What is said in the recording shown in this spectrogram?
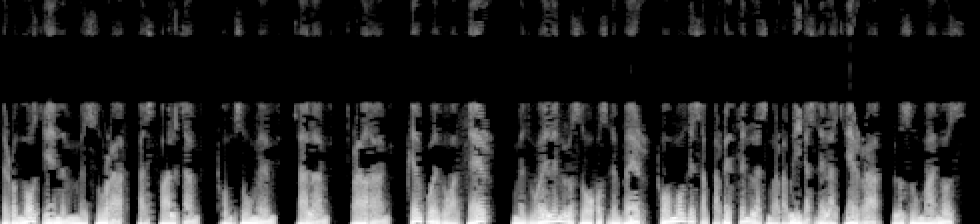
pero no tienen mesura, asfaltan, consumen, salan, tragan, ¿qué puedo hacer? Me duelen los ojos de ver cómo desaparecen las maravillas de la tierra, los humanos,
